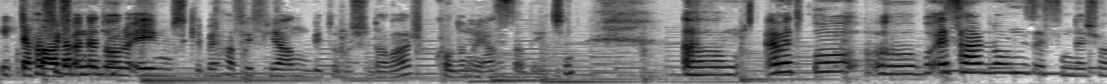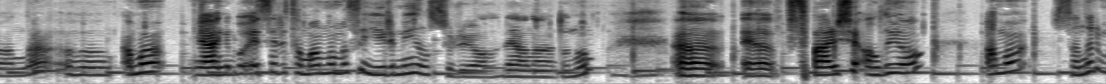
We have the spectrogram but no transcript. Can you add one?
İlk defa hafif da öne doğru eğilmiş gibi hafif yan bir duruşu da var kolunu yasladığı için. Evet bu bu eser Louvre Müzesi'nde şu anda ama yani bu eseri tamamlaması 20 yıl sürüyor Leonardo'nun. E, siparişi alıyor ama sanırım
